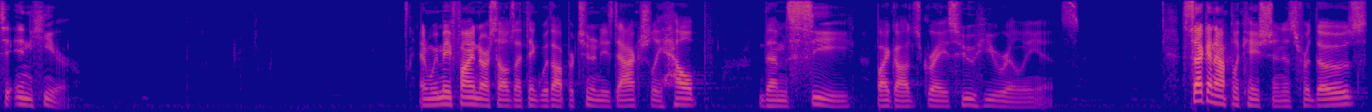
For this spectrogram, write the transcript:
to in here. And we may find ourselves, I think, with opportunities to actually help them see by God's grace who He really is. Second application is for those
